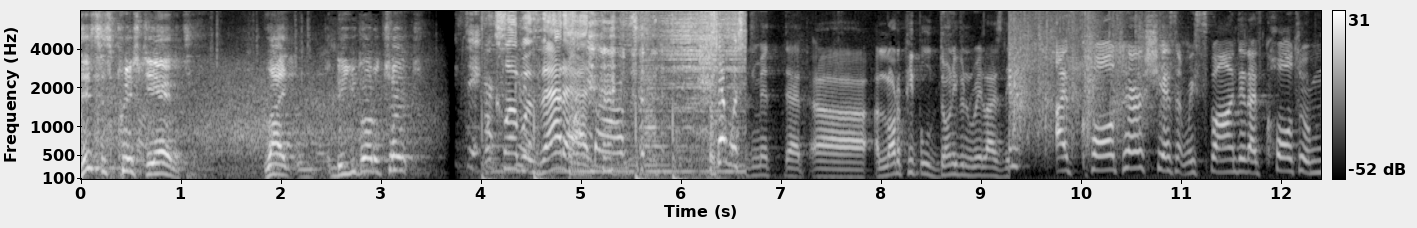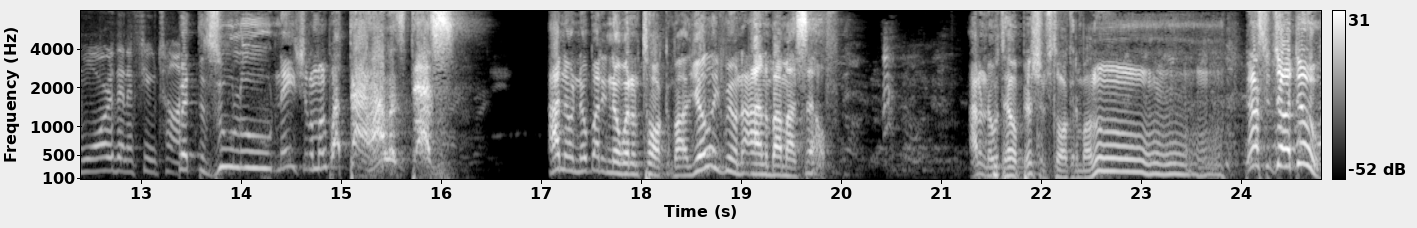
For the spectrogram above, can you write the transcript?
this is Christianity. Like, do you go to church? What club was that at? admit that uh, a lot of people don't even realize they. I've called her. She hasn't responded. I've called her more than a few times. With the Zulu Nation, I'm like, what the hell is this? I know nobody know what I'm talking about. You'll leave me on the island by myself. I don't know what the hell Bishop's talking about. Mm. That's what y'all do.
